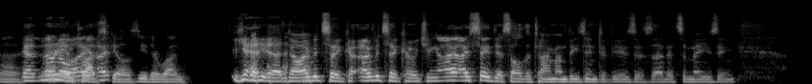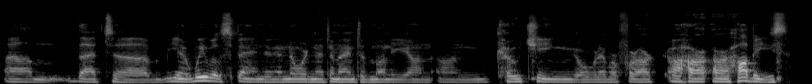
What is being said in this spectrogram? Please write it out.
uh, yeah no no improv I, skills either one. Yeah yeah no i would say i would say coaching. I, I say this all the time on these interviews is that it's amazing um, that uh, you know we will spend an inordinate amount of money on on coaching or whatever for our our, our hobbies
